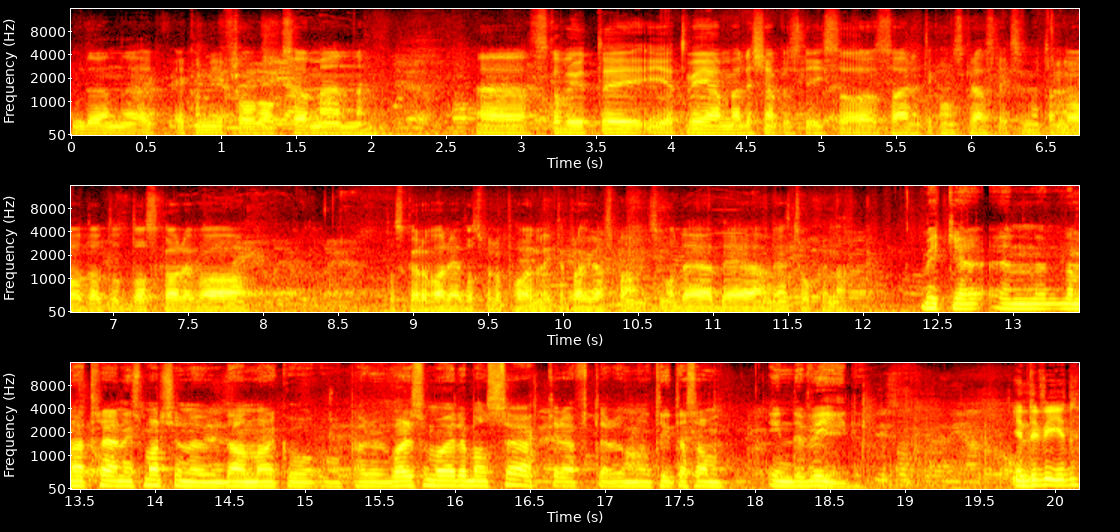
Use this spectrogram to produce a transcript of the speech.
om det är en ek- ekonomifråga också men eh, ska vi ut i, ett VM eller Champions League så, så är det inte konstgräs liksom utan då, då, då, ska det vara då ska det vara redo att spela på en riktigt bra gräsplan liksom, och det, det, det är en stor skillnad. Micke, en, de här träningsmatcherna nu, Danmark och, och Peru, vad är det som är det man söker efter om man tittar som individ? Individ,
